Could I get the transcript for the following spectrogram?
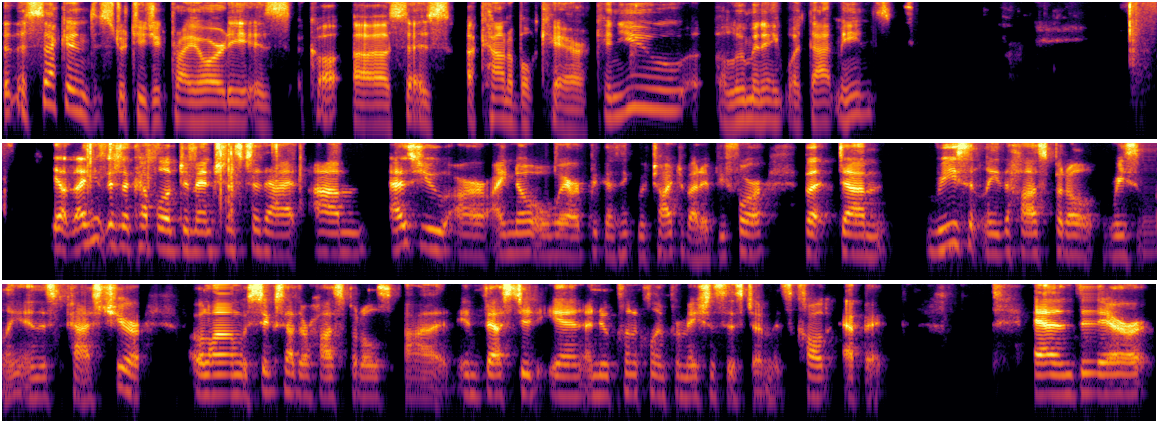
the second strategic priority is uh, says accountable care. Can you illuminate what that means? Yeah, I think there's a couple of dimensions to that. Um, as you are, I know, aware because I think we've talked about it before, but um, recently the hospital recently in this past year along with six other hospitals uh, invested in a new clinical information system it's called epic and there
